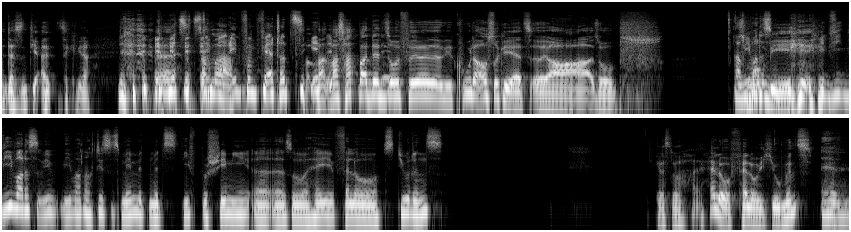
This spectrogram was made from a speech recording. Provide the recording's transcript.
da sind die alten Säcke wieder. Uns sag mal, ein vom Pferd erzählen. wa- was hat man denn so für coole Ausdrücke jetzt? Äh, Ja, so, pff, Aber wie war das? Wie, wie, wie war das? Wie, wie war noch dieses Meme mit mit Steve Buscemi? Äh, äh, so Hey fellow students. Ich kenne es nur, hello, fellow humans. Äh.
